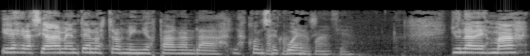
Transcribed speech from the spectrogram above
y desgraciadamente nuestros niños pagan las, consecuencias. Y una vez más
